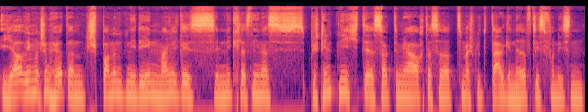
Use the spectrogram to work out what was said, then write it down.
Ja, wie man schon hört, an spannenden Ideen mangelt es dem Niklas Ninas bestimmt nicht. Er sagte mir auch, dass er zum Beispiel total genervt ist von diesen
